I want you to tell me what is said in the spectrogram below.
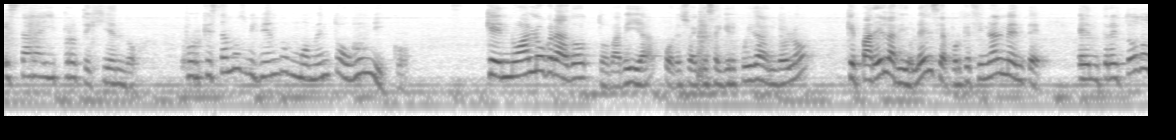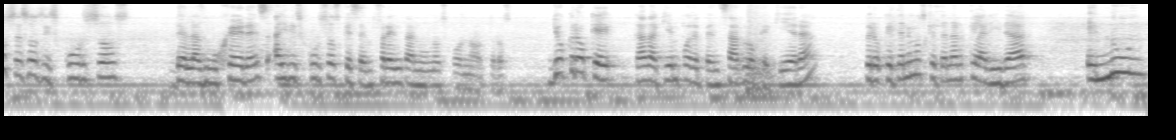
estar ahí protegiendo, porque estamos viviendo un momento único que no ha logrado todavía, por eso hay que seguir cuidándolo, que pare la violencia, porque finalmente entre todos esos discursos de las mujeres hay discursos que se enfrentan unos con otros. Yo creo que cada quien puede pensar lo que quiera, pero que tenemos que tener claridad en un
